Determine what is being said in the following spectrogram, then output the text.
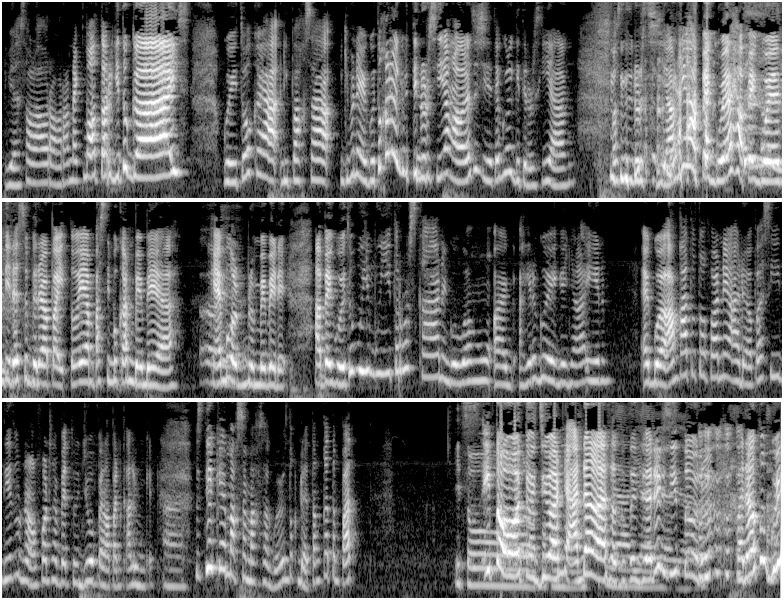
biasalah orang-orang naik motor gitu guys gue itu kayak dipaksa gimana ya gue tuh kan lagi tidur siang awalnya tuh ceritanya gue lagi tidur siang pas tidur siang nih HP gue HP gue yang tidak seberapa itu yang pasti bukan BB ya kayak bukan belum BB deh HP gue itu bunyi-bunyi terus kan yang gue bangun akhirnya gue gue nyalain eh gue angkat tuh teleponnya ada apa sih dia tuh nelfon sampai 7 sampai 8 kali mungkin Ah, terus dia kayak maksa-maksa gue untuk datang ke tempat itu itu tujuannya pokoknya. ada lah satu Iya, iya, tujuannya di iya, situ iya. Terus, padahal tuh gue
